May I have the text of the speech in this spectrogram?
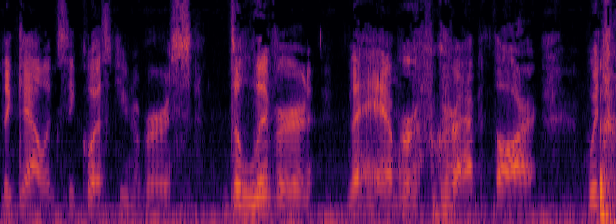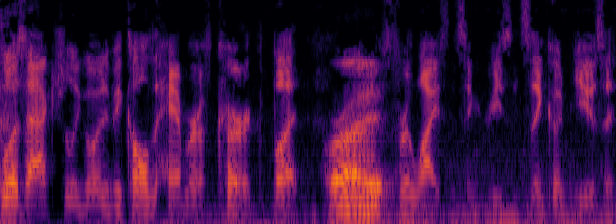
the Galaxy Quest universe, delivered the Hammer of Grabthar, which was actually going to be called the Hammer of Kirk, but Right, for licensing reasons they couldn't use it.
